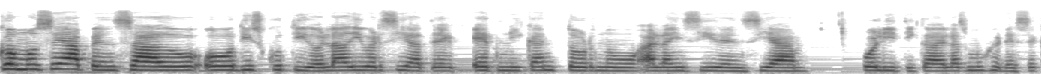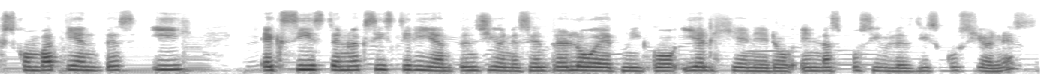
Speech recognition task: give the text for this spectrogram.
¿Cómo se ha pensado o discutido la diversidad e-, étnica en torno a la incidencia política de las mujeres excombatientes y existen o existirían tensiones entre lo étnico y el género en las posibles discusiones?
